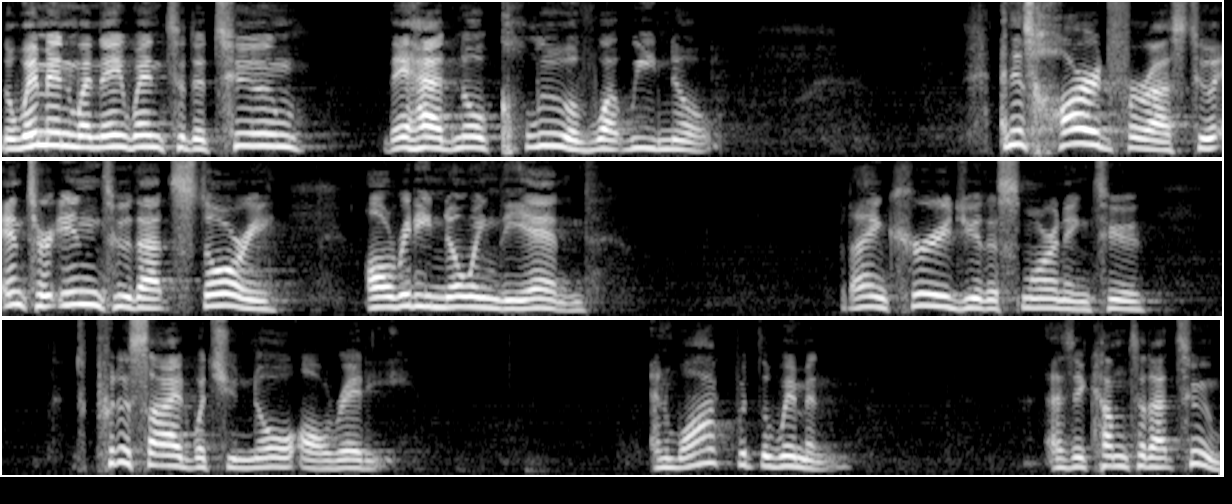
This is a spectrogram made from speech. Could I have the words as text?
The women, when they went to the tomb, they had no clue of what we know. And it's hard for us to enter into that story already knowing the end. But I encourage you this morning to, to put aside what you know already and walk with the women as they come to that tomb.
